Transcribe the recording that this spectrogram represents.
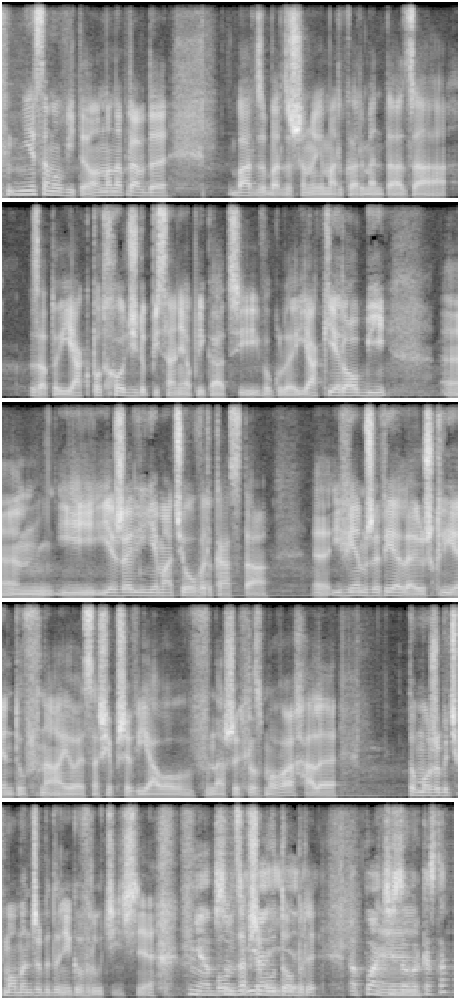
niesamowite. On ma naprawdę bardzo, bardzo szanuję Marco Armenta za, za to, jak podchodzi do pisania aplikacji i w ogóle jak je robi. I jeżeli nie macie Overcasta, e, i wiem, że wiele już klientów na iOS-a się przewijało w naszych rozmowach, ale to może być moment, żeby do niego wrócić, nie? Nie, Bo on zawsze ja, był dobry. A płacisz za e, Overcasta?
